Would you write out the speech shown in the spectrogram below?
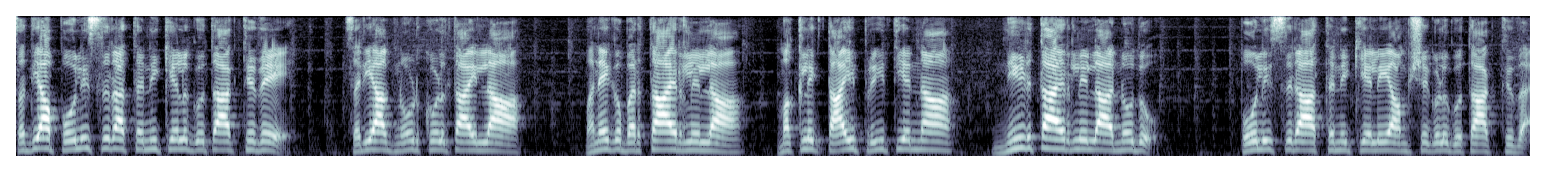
ಸದ್ಯ ಪೊಲೀಸರ ತನಿಖೆಯಲ್ಲಿ ಗೊತ್ತಾಗ್ತಿದೆ. ಸರಿಯಾಗಿ ನೋಡ್ಕೊಳ್ತಾ ಇಲ್ಲ, ಮನೆಗೆ ಬರ್ತಾ ಇರಲಿಲ್ಲ ಮಕ್ಕಳಿಗೆ ತಾಯಿ ಪ್ರೀತಿಯನ್ನ ನೀಡ್ತಾ ಇರಲಿಲ್ಲ ಅನ್ನೋದು ಪೊಲೀಸರ ತನಿಖೆಯಲ್ಲಿ ಅಂಶಗಳು ಗೊತ್ತಾಗ್ತಿದೆ.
